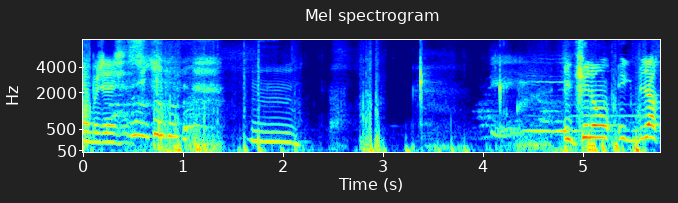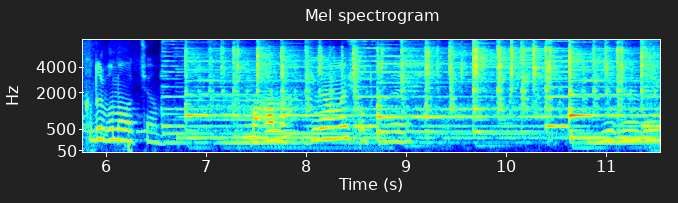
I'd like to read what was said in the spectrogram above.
Sen yapacağın şey sikeyim. hmm. 2010 ilk bir dakika dur buna bakacağım. Bakalım. 2015 35. 25 34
